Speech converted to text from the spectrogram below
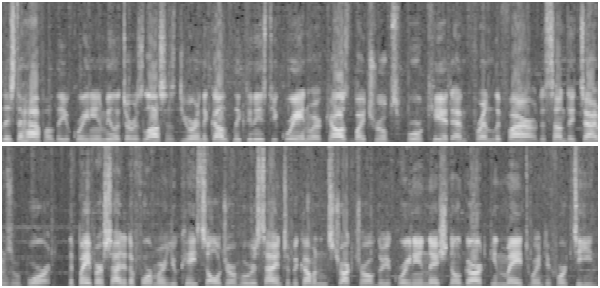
least half of the Ukrainian military's losses during the conflict in East Ukraine were caused by troops' poor kit and friendly fire, the Sunday Times report. The paper cited a former UK soldier who resigned to become an instructor of the Ukrainian National Guard in May 2014.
